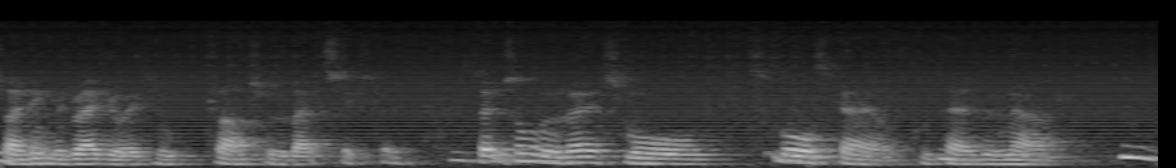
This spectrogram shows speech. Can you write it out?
so I think the graduating class was about 60. So it was all on a very small, small scale compared with now. Mm.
